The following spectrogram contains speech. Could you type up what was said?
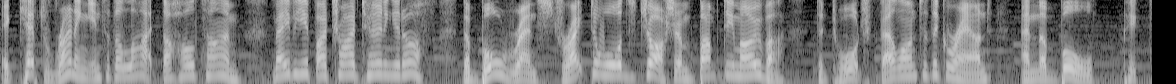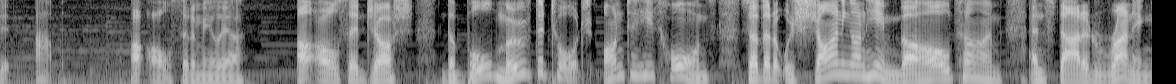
It kept running into the light the whole time. Maybe if I tried turning it off. The bull ran straight towards Josh and bumped him over. The torch fell onto the ground and the bull picked it up. Uh oh, said Amelia. Uh oh, said Josh. The bull moved the torch onto his horns so that it was shining on him the whole time and started running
